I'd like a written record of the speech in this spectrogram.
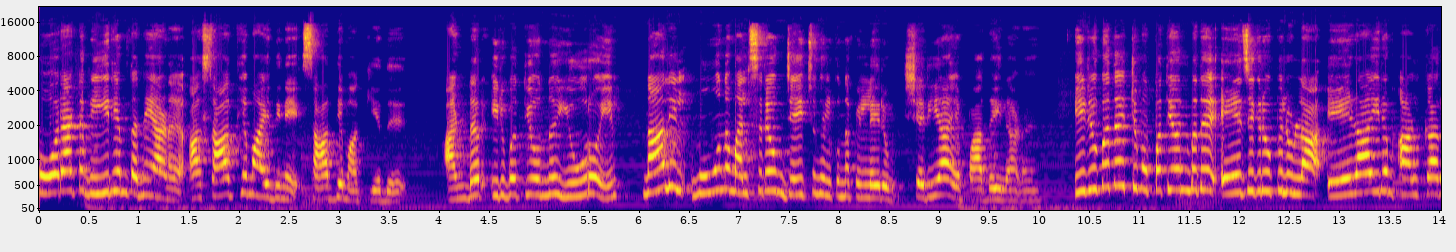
പോരാട്ട വീര്യം തന്നെയാണ് അസാധ്യമായതിനെ സാധ്യമാക്കിയത്. അണ്ടർ ഇരുപത്തിയൊന്ന് യൂറോയിൽ നാലിൽ മൂന്ന് മത്സരവും ജയിച്ചു നിൽക്കുന്ന പിള്ളേരും ശരിയായ പാതയിലാണ്. ഇരുപത് ടു മുപ്പത്തിയൊൻപത് ഏജ് ഗ്രൂപ്പിലുള്ള ഏഴായിരം ആൾക്കാർ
